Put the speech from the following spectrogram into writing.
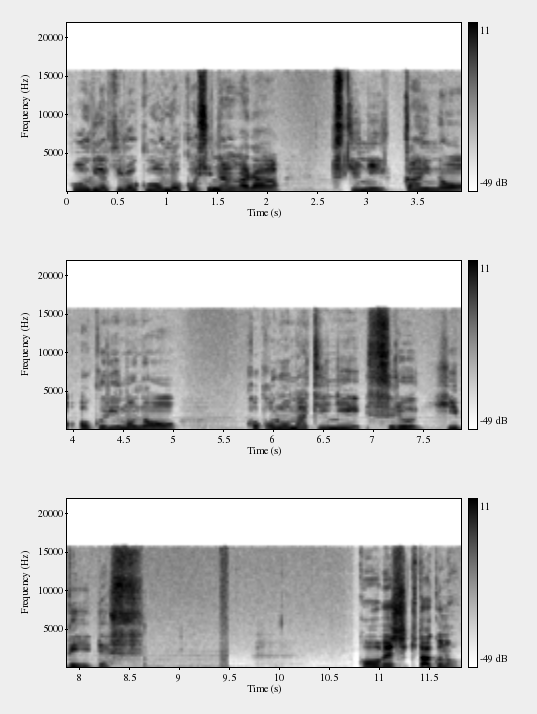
講義の記録を残しながら月に1回の贈り物を心待ちにする日々です。神戸市北区の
